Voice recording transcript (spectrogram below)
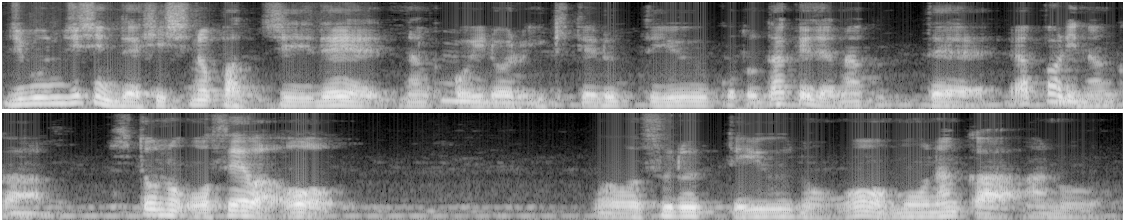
自分自身で必死のパッチでなんかこううんいろいろ生きてるっていうことだけじゃなくて、やっぱりなんか人のお世話ををするっていうのを、もうなんかあの、うん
